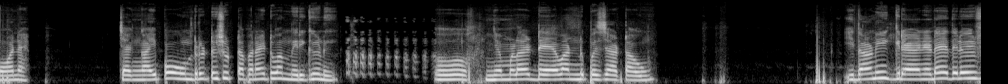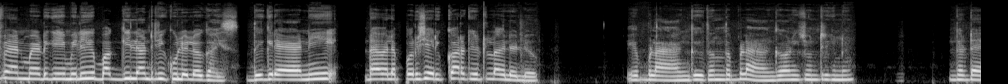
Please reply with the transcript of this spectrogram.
മോനെ. ചങ്ങായി പൗണ്ടർ ഇട്ട് ചുട്ടപ്പനായിട്ട് വന്നിരിക്കുകയാണ് ഓ നമ്മളെ ഡേ വൺ ഇപ്പം സ്റ്റാർട്ടാവും ഇതാണ് ഈ ഗ്രാനിയുടെ ഏതെങ്കിലും ഒരു ഫാൻ മെയ്ഡ് ഗെയിമിൽ ബഗ് ഇല്ലാണ്ടിരിക്കൂലല്ലോ ഗൈസ് ഇത് ഗ്രാനി ഡെവലപ്പർ ശരിക്കും ഇറക്കിയിട്ടുള്ളതല്ലോ ഈ ബ്ലാങ്ക് ഇതെന്താ ബ്ലാങ്ക് കാണിച്ചുകൊണ്ടിരിക്കുന്നത് എന്താ ഡേ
